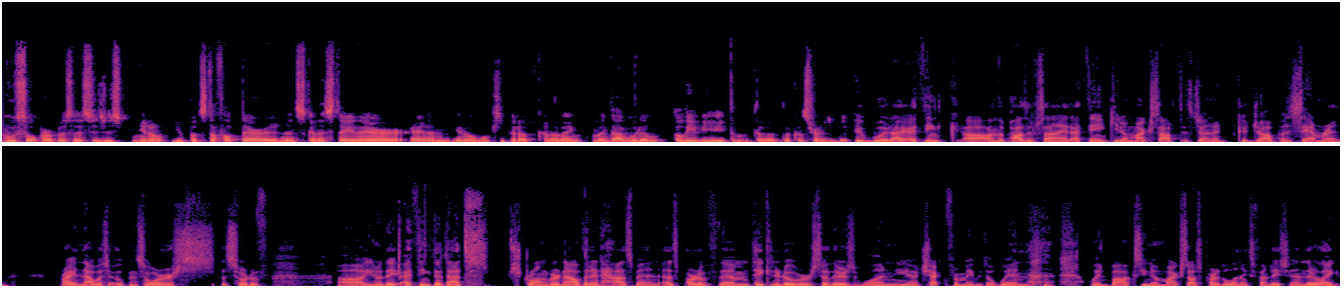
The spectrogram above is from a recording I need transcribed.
whose sole purpose is to just, you know, you put stuff up there and it's going to stay there and, you know, we'll keep it up kind of thing. And that would alleviate the, the, the, concerns a bit. It would. I, I think uh, on the positive side, I think, you know, Microsoft has done a good job with Xamarin right? And that was open source, sort of. Uh, you know, they. I think that that's stronger now than it has been as part of them taking it over. So there's one, you know, check from maybe the Win, Win box. You know, Microsoft's part of the Linux Foundation. They're like,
